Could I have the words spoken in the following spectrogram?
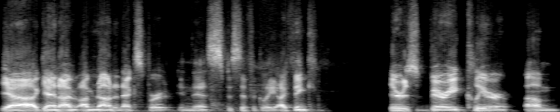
Yeah, again, I'm I'm not an expert in this specifically. I think there's very clear um,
